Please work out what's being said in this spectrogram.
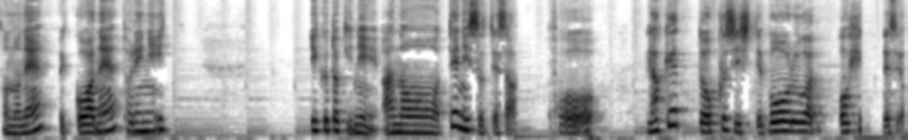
そのね、一個はね、取りに行くときに、あの、テニスってさ、こう、ラケットを駆使してボールを拾うんですよ。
